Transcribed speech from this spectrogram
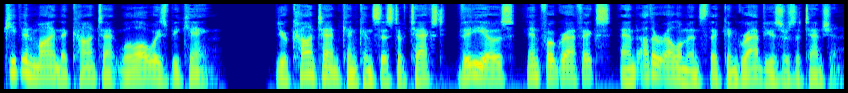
Keep in mind that content will always be king. Your content can consist of text, videos, infographics, and other elements that can grab users' attention.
